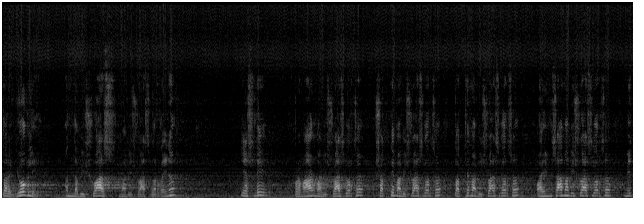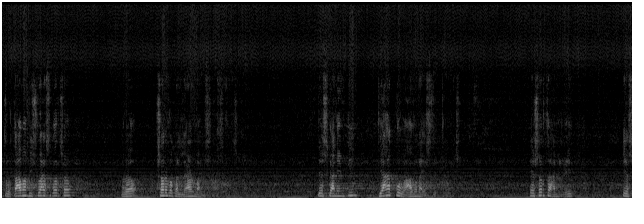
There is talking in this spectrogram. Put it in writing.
तर योगले अन्धविश्वासमा विश्वास गर्दैन। यसले प्रमाणमा विश्वास गर्छ सत्यमा विश्वास गर्छ तथ्यमा विश्वास गर्छ अहिंसामा विश्वास गर्छ मित्रतामा विश्वास गर्छ र सर्वकल्याणमा विश्वास गर्छ। त्यसका निम्ति त्यागको भावना यसभित्र यसर्थ हामीले यस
